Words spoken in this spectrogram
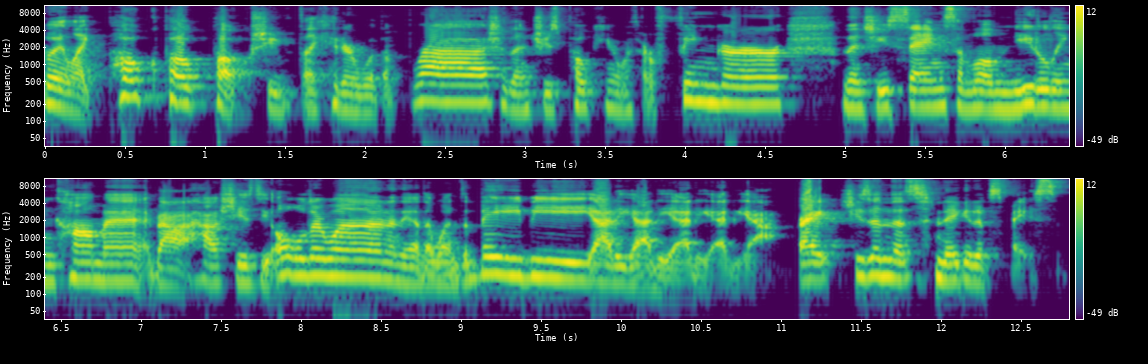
going like poke, poke, poke. She like hit her with a brush, and then she's poking her with her finger, and then she's saying some little needling comment about how she's the older one and the other one's a baby, yada yada yada yada yada. Right? She's in this negative space.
